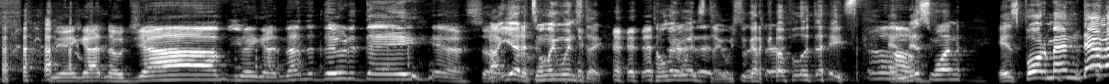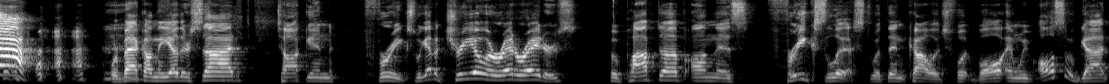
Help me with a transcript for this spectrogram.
you ain't got no job, you ain't got nothing to do today. Yeah, so not yet. It's only Wednesday. It's only right, Wednesday. We still got a couple of days, oh. and this one is for Mandela. We're back on the other side talking freaks. We got a trio of Red Raiders who popped up on this freaks list within college football. And we've also got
